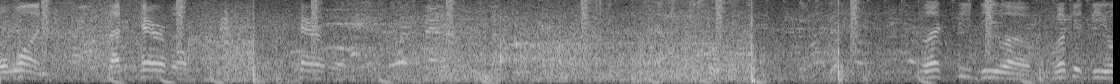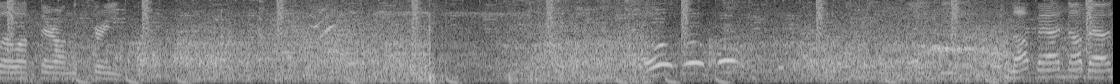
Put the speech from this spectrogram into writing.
A one. That's terrible. Terrible. Let's see D'Lo. Look at D'Lo up there on the screen. Oh, oh, oh. Not bad, not bad.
